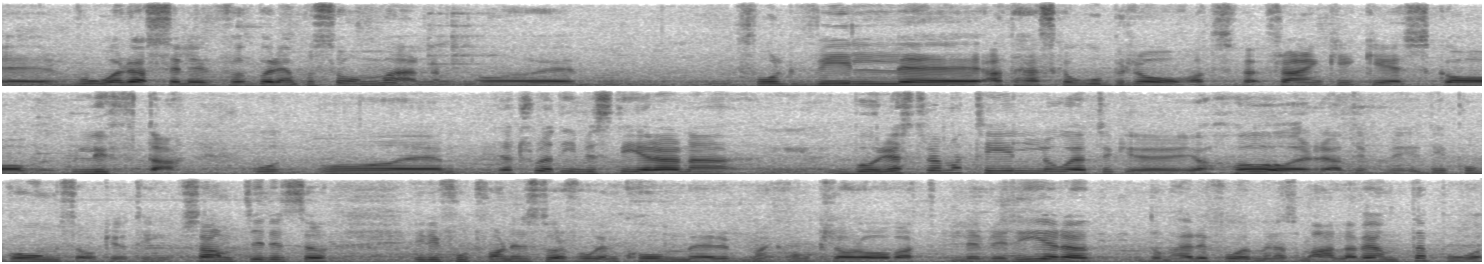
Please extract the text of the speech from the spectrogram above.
eh, våras, eller början på sommaren. Och eh, folk vill eh, att det här ska gå bra, att Frankrike ska lyfta. Och, och eh, jag tror att investerarna börjar strömma till och jag, tycker, jag hör att det, det, är på gång saker och ting. Samtidigt så är det fortfarande den stora frågan, kommer Macron klara av att leverera de här reformerna som alla väntar på?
